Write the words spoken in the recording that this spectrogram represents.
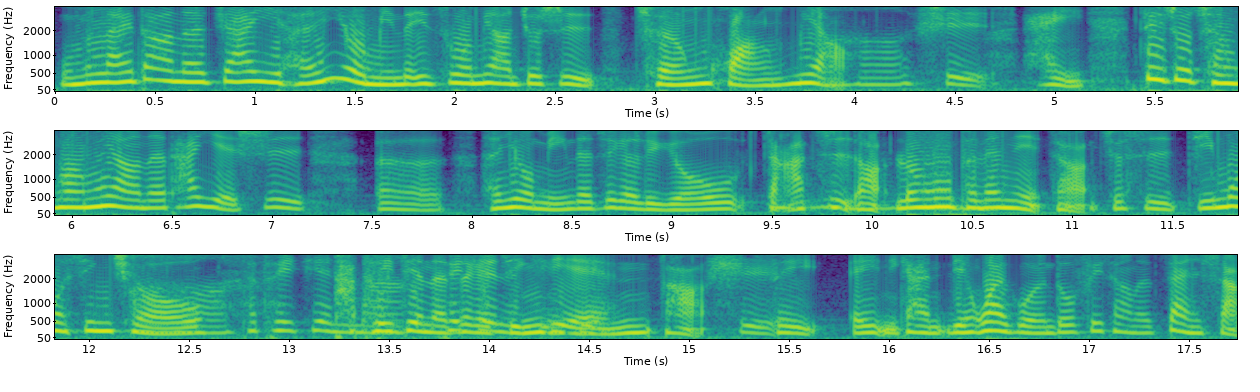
我们来到呢嘉义很有名的一座庙，就是城隍庙。嗯，是，嘿，这座城隍庙呢，它也是。呃，很有名的这个旅游杂志啊，《Lonely Planet》啊，就是寂寞星球，他推荐他推荐的这个景点哈，是，所以哎，你看，连外国人都非常的赞赏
